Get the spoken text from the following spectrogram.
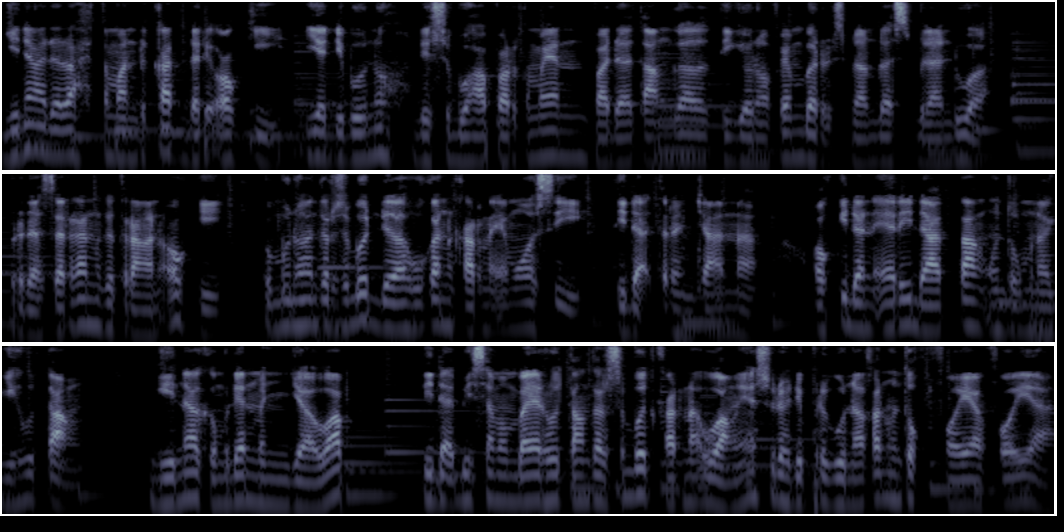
Gina adalah teman dekat dari Oki. Ia dibunuh di sebuah apartemen pada tanggal 3 November 1992. Berdasarkan keterangan Oki, pembunuhan tersebut dilakukan karena emosi, tidak terencana. Oki dan Eri datang untuk menagih hutang. Gina kemudian menjawab tidak bisa membayar hutang tersebut karena uangnya sudah dipergunakan untuk foya-foya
